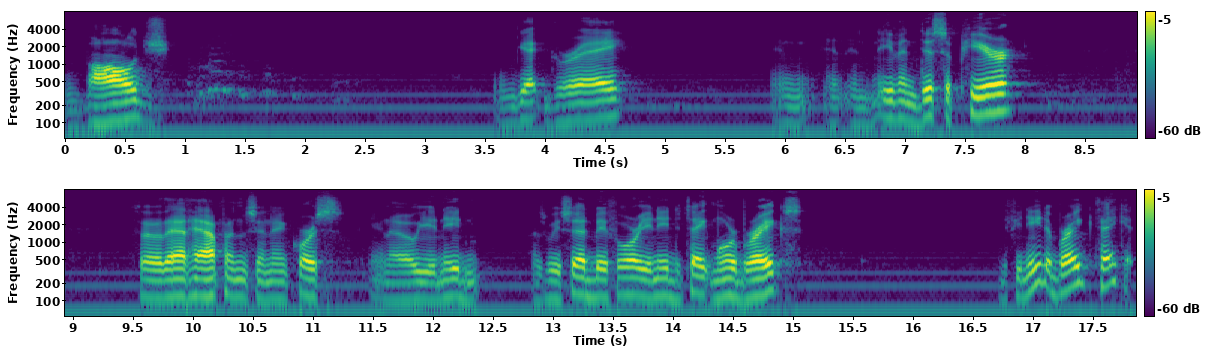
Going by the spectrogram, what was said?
and bulge get gray and, and, and even disappear. So that happens, and of course, you know, you need, as we said before, you need to take more breaks. If you need a break, take it.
